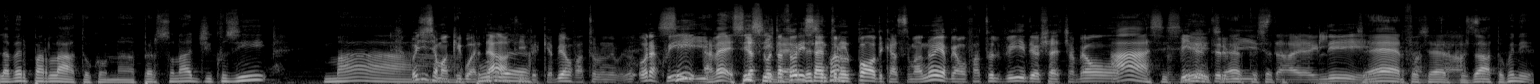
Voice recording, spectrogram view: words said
l'aver parlato con personaggi così Ma poi ci siamo anche guardati pure... perché abbiamo fatto. Ora qui Sì, vabbè, sì, gli sì, ascoltatori beh, sentono qua- il podcast, ma noi abbiamo fatto il video, cioè ci abbiamo Ah, sì, sì, video certo, intervista certo. e lì. Certo, certo, esatto. Quindi,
